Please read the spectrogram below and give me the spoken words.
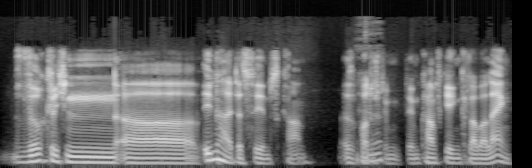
wirklichen äh, Inhalt des Films kam. Also praktisch Ja. dem, dem Kampf gegen Clubber Lang.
